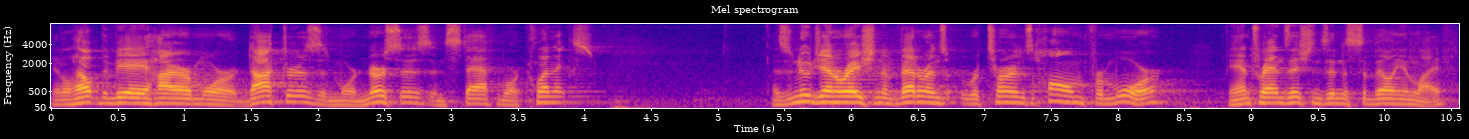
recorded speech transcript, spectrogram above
It'll help the VA hire more doctors and more nurses and staff more clinics. As a new generation of veterans returns home from war and transitions into civilian life,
